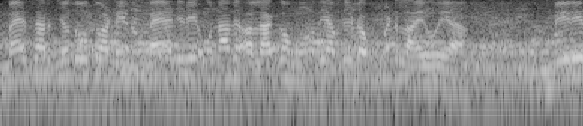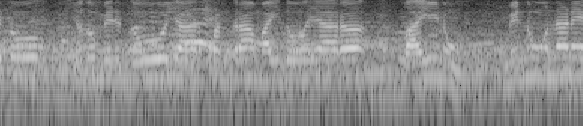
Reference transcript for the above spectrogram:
ਮੈਂ ਸਰ ਜਦੋਂ ਤੁਹਾਡੇ ਨੂੰ ਮੈਂ ਜਿਹੜੇ ਉਹਨਾਂ ਦੇ ਅਲੱਗ ਹੋਣ ਦੇ ਆਪਦੇ ਡਾਕੂਮੈਂਟ ਲਾਏ ਹੋਏ ਆ ਮੇਰੇ ਤੋਂ ਜਦੋਂ ਮੇਰੇ 2015 ਮਈ 2022 ਨੂੰ ਮੈਨੂੰ ਉਹਨਾਂ ਨੇ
